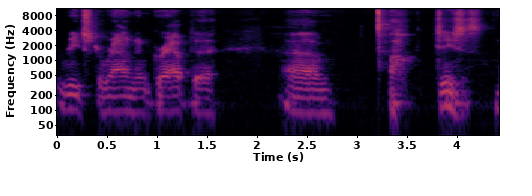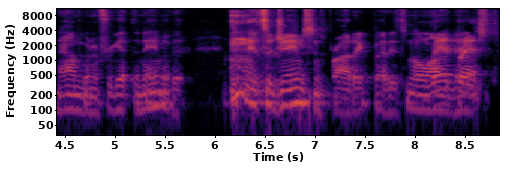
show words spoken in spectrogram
reached around and grabbed a um, oh, Jesus. Now I'm going to forget the name of it. it's a Jameson's product, but it's no longer. Redbreast.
